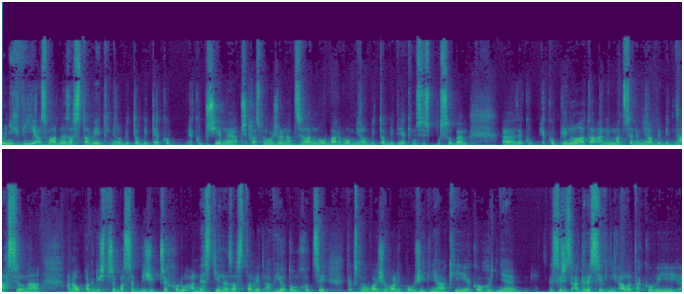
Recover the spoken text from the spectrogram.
o nich ví a zvládne zastavit, mělo by to být jako, jako příjemné. Například jsme uvažovali nad zelenou barvou, mělo by to být jakýmsi způsobem eh, jako, jako plynulá ta animace, neměla by být násilná. A naopak, když třeba se blíží k přechodu a nestihne zastavit a ví o tom chodci, tak jsme uvažovali použít nějaký jako hodně nechci říct agresivní, ale takový uh,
